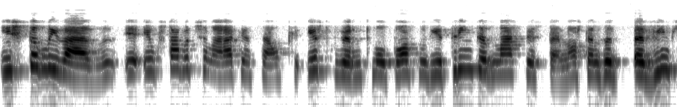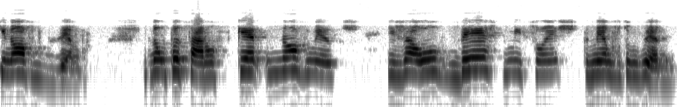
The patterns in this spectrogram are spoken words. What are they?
E estabilidade, eu gostava de chamar a atenção que este governo tomou posse no dia 30 de março deste ano. Nós estamos a 29 de dezembro. Não passaram sequer nove meses e já houve 10 demissões de membros do governo.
